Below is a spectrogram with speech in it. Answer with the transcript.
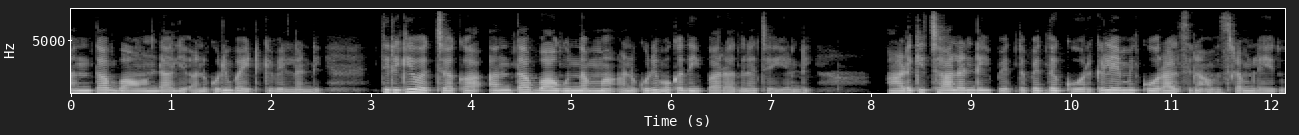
అంతా బాగుండాలి అనుకొని బయటికి వెళ్ళండి. తిరిగి వచ్చాక అంతా బాగుందమ్మా అనుకుని ఒక దీపారాధన చేయండి ఆడికి చాలండి. పెద్ద పెద్ద కోరికలు ఏమి కోరాల్సిన అవసరం లేదు.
